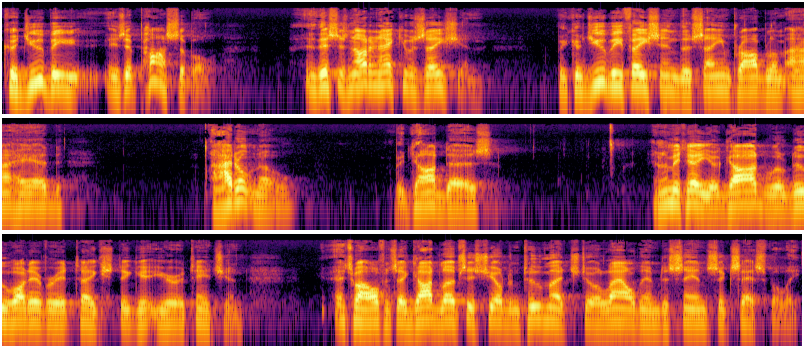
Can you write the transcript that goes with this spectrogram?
Could you be, is it possible? This is not an accusation, but could you be facing the same problem I had? I don't know, but God does. And let me tell you, God will do whatever it takes to get your attention. That's why I often say God loves His children too much to allow them to sin successfully.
